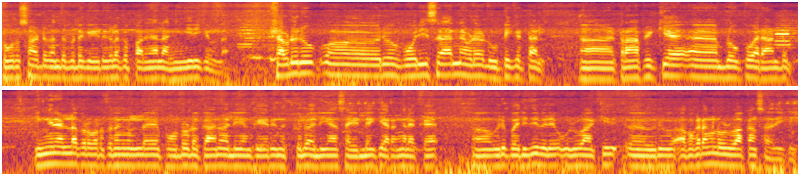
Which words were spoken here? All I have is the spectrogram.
ടൂറിസമായിട്ട് ബന്ധപ്പെട്ട ഗൈഡുകളൊക്കെ പറഞ്ഞാൽ അംഗീകരിക്കുന്നില്ല. പക്ഷെ അവിടെ ഒരു ഒരു പോലീസുകാരനെ അവിടെ ഡ്യൂട്ടി കിട്ടാൽ ട്രാഫിക് ബ്ലോക്ക് വരാണ്ടും ഇങ്ങനെയുള്ള പ്രവർത്തനങ്ങളിൽ ഫോട്ടോ എടുക്കാനോ അല്ലെങ്കിൽ കയറി നിൽക്കലോ അല്ലെങ്കിൽ ആ സൈഡിലേക്ക് ഇറങ്ങലൊക്കെ ഒരു പരിധി വരെ ഒഴിവാക്കി ഒരു അപകടങ്ങൾ ഒഴിവാക്കാൻ സാധിക്കും.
